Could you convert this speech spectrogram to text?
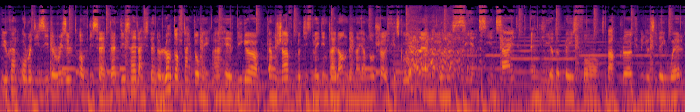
you can already see the result of this head then this head i spent a lot of time to make. I have bigger camshaft but it's made in thailand and i am not sure if it's good. And I make cnc inside and here the place for spark plug. You see they weld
